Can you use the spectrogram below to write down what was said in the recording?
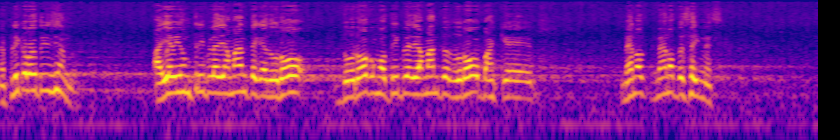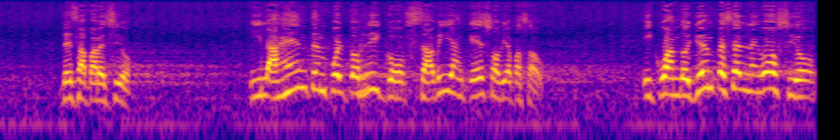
¿Me explico lo que estoy diciendo? Ahí había un triple diamante que duró, duró como triple diamante, duró más que menos, menos de seis meses. Desapareció. Y la gente en Puerto Rico sabían que eso había pasado. Y cuando yo empecé el negocio,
